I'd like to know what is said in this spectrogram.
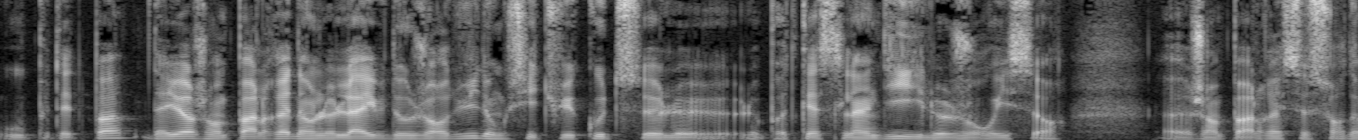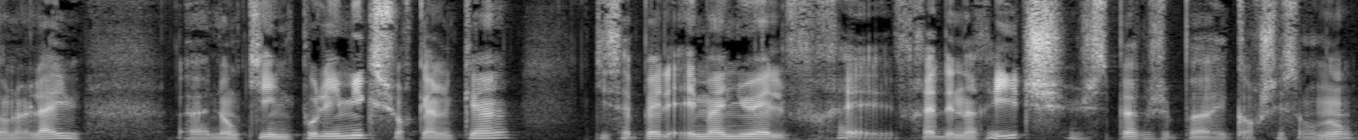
ou peut-être pas. D'ailleurs, j'en parlerai dans le live d'aujourd'hui, donc si tu écoutes le, le, podcast lundi, le jour où il sort, euh, j'en parlerai ce soir dans le live. Euh, donc il y a une polémique sur quelqu'un qui s'appelle Emmanuel Fredenrich, j'espère que je vais pas écorcher son nom,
